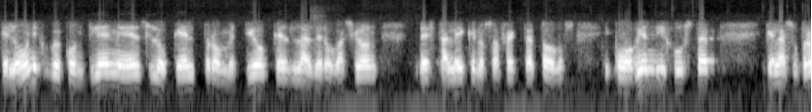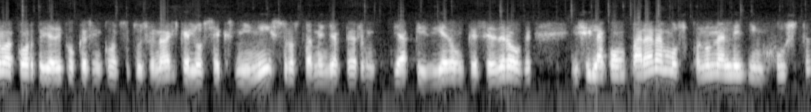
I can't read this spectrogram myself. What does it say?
que lo único que contiene es lo que él prometió, que es la derogación de esta ley que nos afecta a todos. Y como bien dijo usted, que la Suprema Corte ya dijo que es inconstitucional, que los exministros también ya, ya pidieron que se derogue, y si la comparáramos con una ley injusta,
